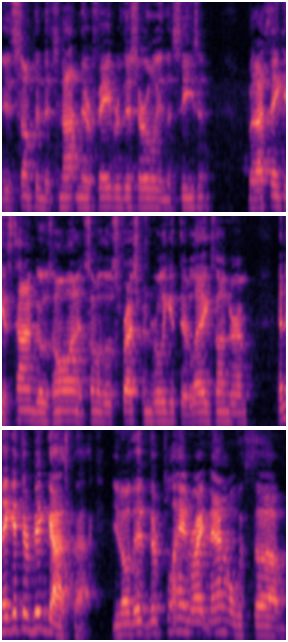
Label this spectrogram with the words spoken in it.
is something that's not in their favor this early in the season. But I think as time goes on and some of those freshmen really get their legs under them and they get their big guys back, you know, they, they're playing right now with, uh,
